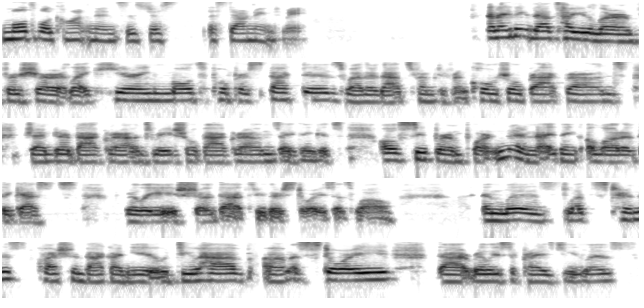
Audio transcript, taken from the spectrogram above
multiple continents is just astounding to me. And i think that's how you learn for sure like hearing multiple perspectives whether that's from different cultural backgrounds gender backgrounds racial backgrounds. I think it's all super important. And i think a lot of the guests really showed that through their stories as well and liz let's turn this question back on you. Do you have um, a story that really surprised you liz?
